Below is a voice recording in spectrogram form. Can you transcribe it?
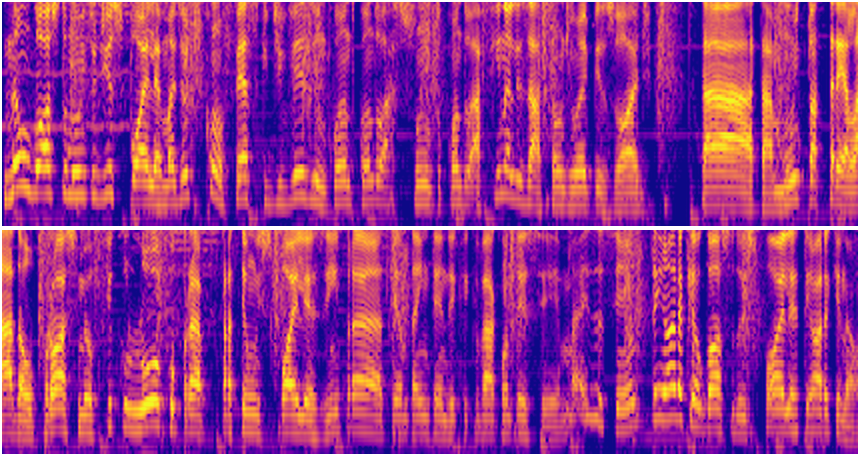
não gosto muito de spoiler, mas eu te confesso que de vez em quando, quando o assunto, quando a finalização de um episódio tá, tá muito atrelada ao próximo, eu fico louco pra, pra ter um spoilerzinho pra tentar entender o que, que vai acontecer. Mas assim, eu, tem hora que eu gosto do spoiler, tem hora que não.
